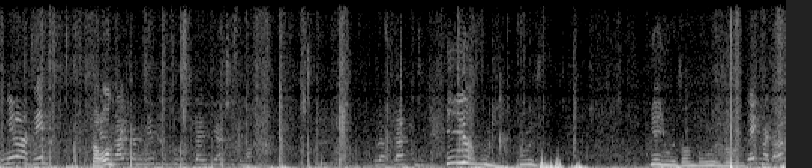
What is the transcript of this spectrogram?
Wir nehmen mal den. Warum? Der ist leicht, aber mit dem kannst du richtig geile Fernschüsse machen. Oder Flanken. Hier. Julson. Hier, Julson, Julson. Denk mal da an.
